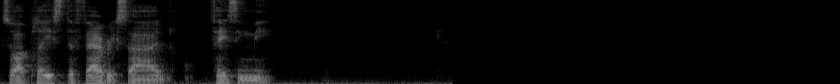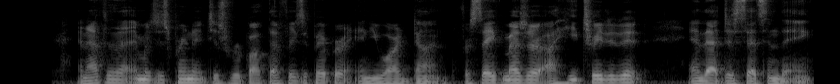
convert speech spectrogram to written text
So I placed the fabric side facing me. And after that image is printed, just rip off that freezer paper and you are done. For safe measure, I heat treated it and that just sets in the ink.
